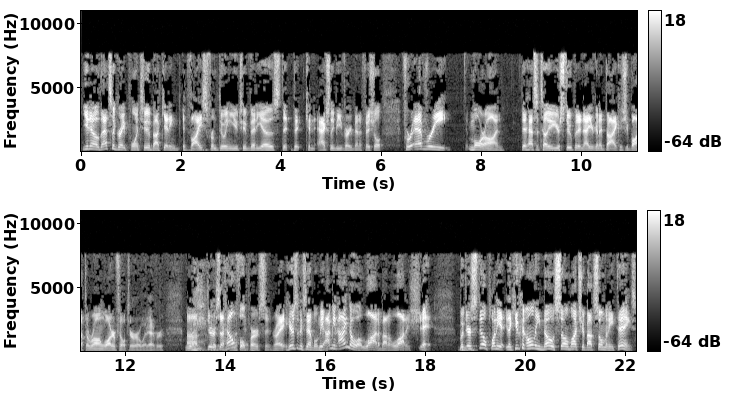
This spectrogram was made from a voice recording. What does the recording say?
You know, that's a great point too about getting advice from doing YouTube videos that, that can actually be very beneficial. For every moron that has to tell you you're stupid and now you're going to die because you bought the wrong water filter or whatever, um, there's a helpful person, right? Here's an example of me. I mean, I know a lot about a lot of shit, but there's mm-hmm. still plenty of, like, you can only know so much about so many things.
